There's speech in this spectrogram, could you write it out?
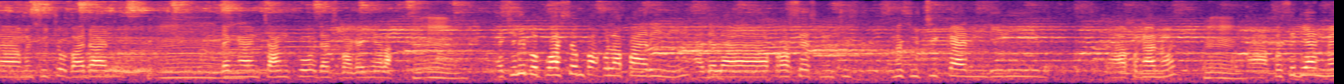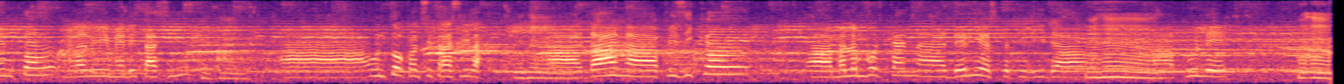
uh, mencucuk badan Hmm. dengan cangkuk dan sebagainya lah. Mhm. Actually berpuasa 48 hari ni adalah proses mencu- mensucikan diri uh, penganut, Mhm. uh, persediaan mental melalui meditasi Mhm. uh, untuk konsentrasi lah Mhm. uh, dan uh, fizikal uh, melembutkan uh, deria seperti lidah, Mhm. uh, kulit Mhm.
